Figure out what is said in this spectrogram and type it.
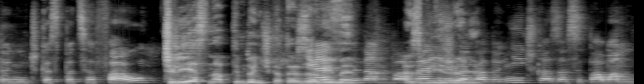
doniczkę z PCV. Czyli jest nad tym doniczka, też zrobimy Jest na dwa metry zbliżenie. taka doniczka, zasypałam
